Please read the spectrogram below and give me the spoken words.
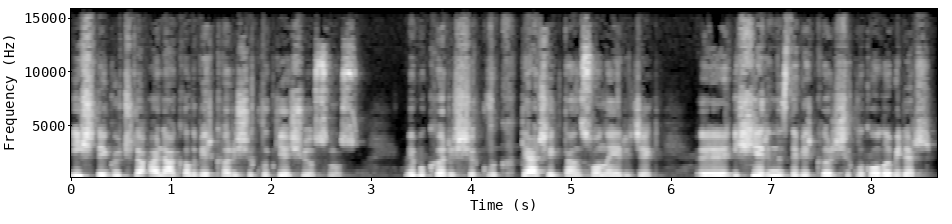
İşle güçle alakalı bir karışıklık yaşıyorsunuz. Ve bu karışıklık gerçekten sona erecek. E, iş yerinizde bir karışıklık olabilir.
